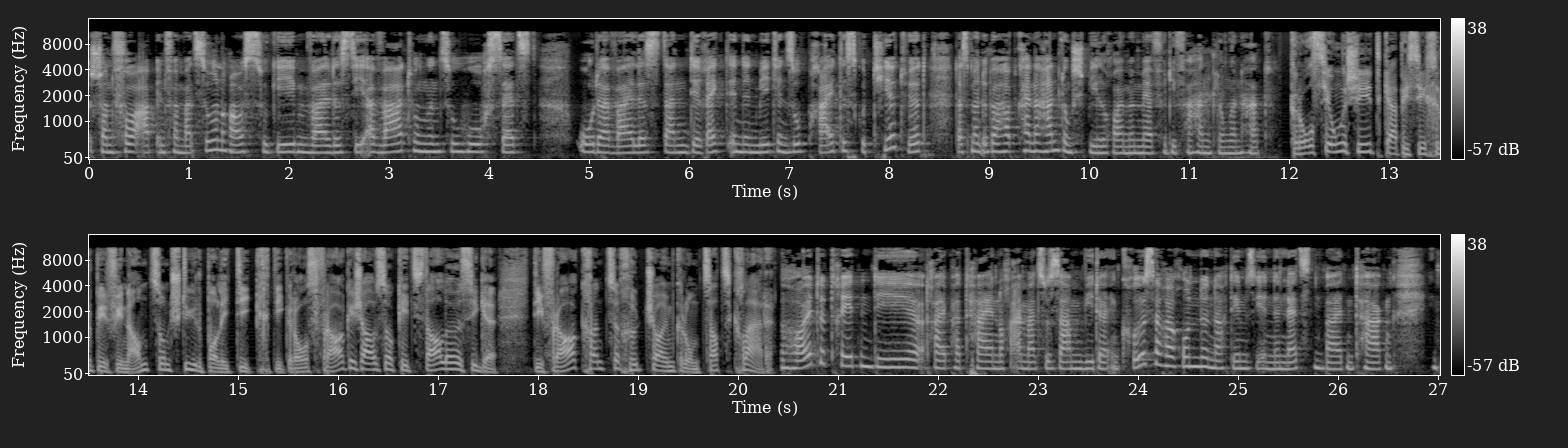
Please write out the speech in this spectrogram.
schon vorab Informationen rauszugeben, weil das die Erwartungen zu hoch setzt oder weil es dann direkt in den Medien so breit diskutiert wird, dass man überhaupt keine Handlungsspielräume mehr für die Verhandlungen hat. Grosse Unterschiede gäbe es sicher bei Finanz- und Steuerpolitik. Die grosse Frage ist also, gibt es da Lösungen? Die Frage könnte sich heute schon im Grundsatz klären. Heute treten die drei Parteien noch einmal zusammen wieder in größerer Runde, nachdem sie in den letzten beiden Tagen in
